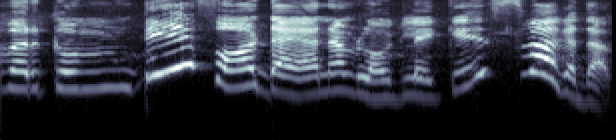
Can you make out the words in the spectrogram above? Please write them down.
എല്ലാവർക്കും ഡി ഫോർ ഡയാന വ്ളോഗിലേക്ക് സ്വാഗതം.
